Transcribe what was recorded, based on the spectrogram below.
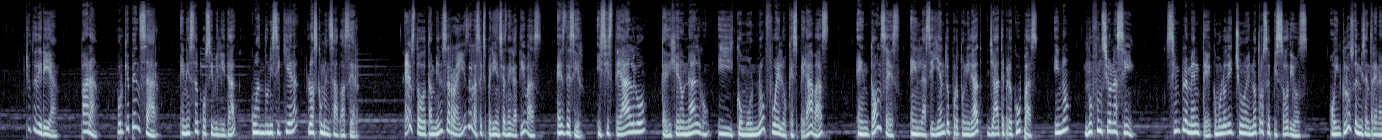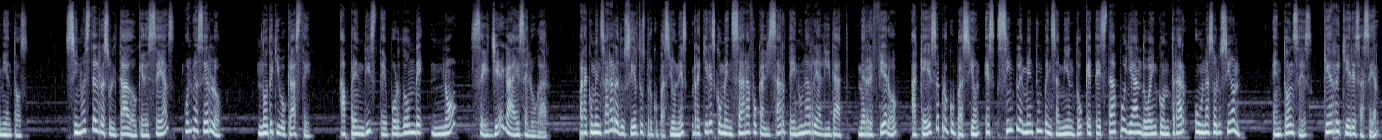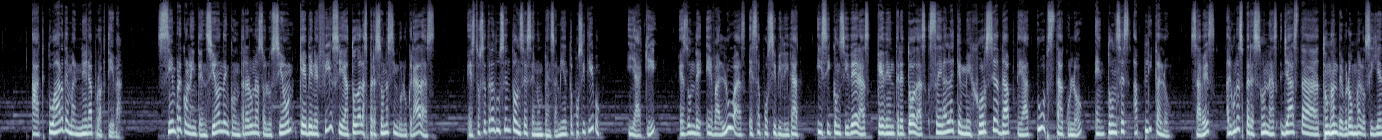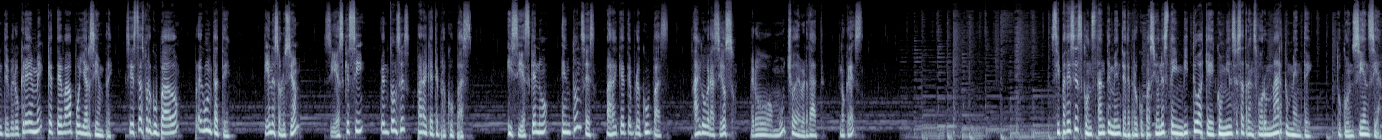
Yo te diría, para, ¿por qué pensar en esa posibilidad cuando ni siquiera lo has comenzado a hacer? Esto también es a raíz de las experiencias negativas. Es decir, hiciste algo, te dijeron algo y como no fue lo que esperabas, entonces en la siguiente oportunidad ya te preocupas. Y no, no funciona así. Simplemente, como lo he dicho en otros episodios, o incluso en mis entrenamientos, si no está el resultado que deseas, vuelve a hacerlo. No te equivocaste. Aprendiste por dónde no se llega a ese lugar. Para comenzar a reducir tus preocupaciones, requieres comenzar a focalizarte en una realidad. Me refiero a que esa preocupación es simplemente un pensamiento que te está apoyando a encontrar una solución. Entonces, ¿qué requieres hacer? Actuar de manera proactiva. Siempre con la intención de encontrar una solución que beneficie a todas las personas involucradas. Esto se traduce entonces en un pensamiento positivo. Y aquí es donde evalúas esa posibilidad y si consideras que de entre todas será la que mejor se adapte a tu obstáculo, entonces aplícalo. ¿Sabes? Algunas personas ya hasta toman de broma lo siguiente, pero créeme que te va a apoyar siempre. Si estás preocupado, pregúntate, ¿tienes solución? Si es que sí, entonces, ¿para qué te preocupas? Y si es que no, entonces, ¿para qué te preocupas? Algo gracioso pero mucho de verdad, ¿no crees? Si padeces constantemente de preocupaciones, te invito a que comiences a transformar tu mente, tu conciencia,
